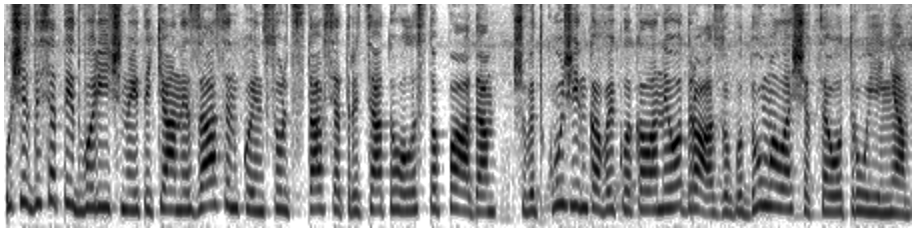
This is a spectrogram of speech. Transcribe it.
У 62-річної Тетяни Засенко інсульт стався 30 листопада. Швидку жінка викликала не одразу, бо думала, що це отруєння.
